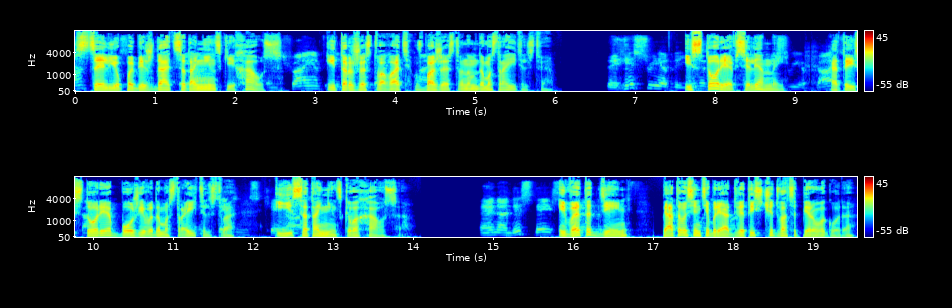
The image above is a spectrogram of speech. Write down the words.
с целью побеждать сатанинский хаос и торжествовать в божественном домостроительстве. История Вселенной — это история Божьего домостроительства и сатанинского хаоса. И в этот день, 5 сентября 2021 года,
